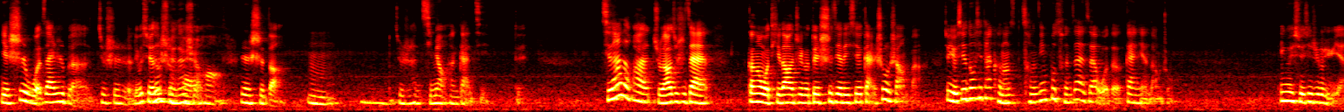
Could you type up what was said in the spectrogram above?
也是我在日本就是留学的时候留学的时候，认识的。嗯，嗯就是很奇妙，很感激。对，其他的话主要就是在刚刚我提到这个对世界的一些感受上吧。就有些东西它可能曾经不存在在我的概念当中，因为学习这个语言，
